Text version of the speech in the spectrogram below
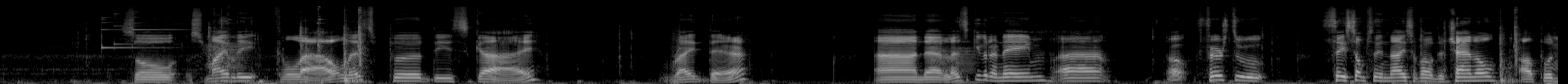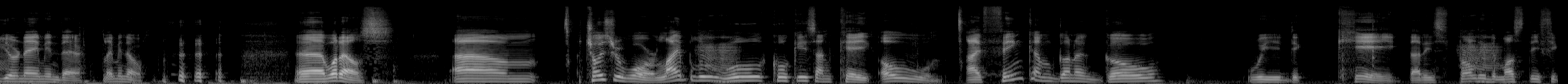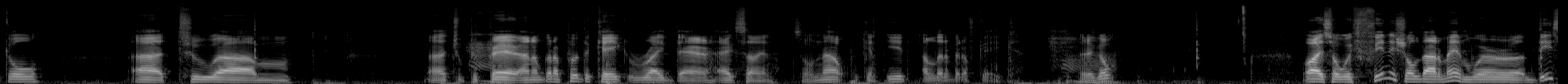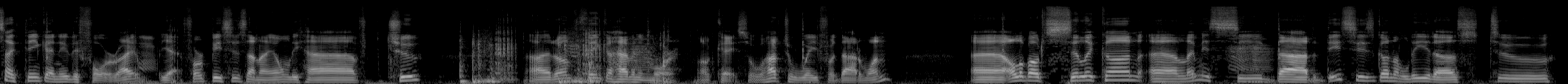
So, smiley cloud, let's put this guy right there. And uh, let's give it a name. Uh, oh, first to say something nice about the channel, I'll put your name in there. Let me know. uh, what else? Um, choice reward: light blue wool, cookies, and cake. Oh, I think I'm gonna go with the cake. That is probably the most difficult uh, to um, uh, to prepare, and I'm gonna put the cake right there. Excellent. So now we can eat a little bit of cake. There you go. Alright, so we finish all that, man. Where uh, this, I think I needed four, right? Yeah, four pieces, and I only have two. I don't think I have any more. Okay, so we'll have to wait for that one. Uh, all about silicon. Uh, let me see that this is gonna lead us to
